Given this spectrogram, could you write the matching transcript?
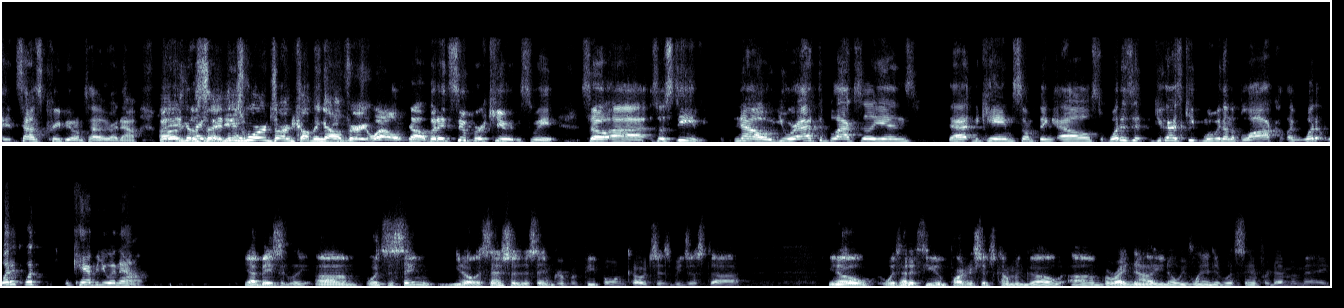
it sounds creepy what I'm telling you right now. But I was gonna like- say these words aren't coming out very well. No, but it's super cute and sweet. So, uh, so Steve, now you were at the Blackzilians. That became something else. What is it? Do you guys keep moving on the block? Like, what, what, what camp are you in now? Yeah, basically. Um, well, it's the same, you know, essentially the same group of people and coaches. We just, uh, you know, we've had a few partnerships come and go, um, but right now, you know, we've landed with Sanford MMA,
